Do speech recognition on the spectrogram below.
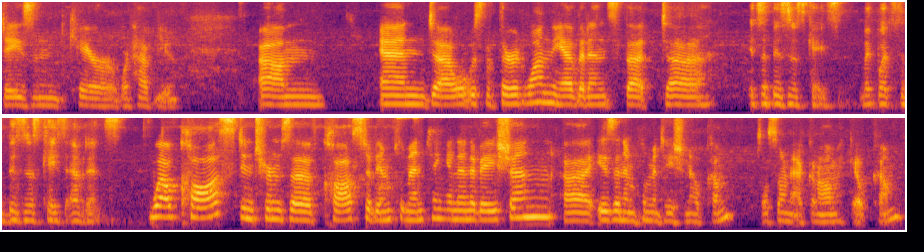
days in care or what have you. Um, and uh, what was the third one? The evidence that uh, it's a business case. Like, what's the business case evidence? Well, cost in terms of cost of implementing an innovation uh, is an implementation outcome. It's also an economic outcome.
